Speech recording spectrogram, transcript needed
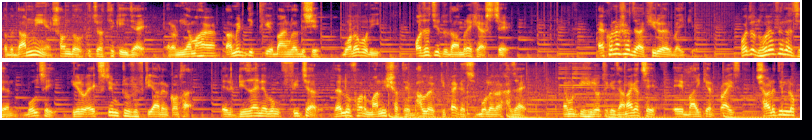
তবে দাম নিয়ে সন্দেহ কিছুটা থেকেই যায়। কারণ ইয়ামাহা দামের দিক থেকে বাংলাদেশে বরাবরই অযাচিত দাম রেখে আসছে। এখন আসা যাক হিরো এর বাইকে হয়তো ধরে ফেলেছেন বলছি Hero Xtreme two fifty R এর কথা। এর ডিজাইন এবং ফিচার ভ্যালু ফর মানির সাথে ভালো একটি প্যাকেজ বলে রাখা যায়। এমনকি হিরো থেকে জানা গেছে, এই বাইকের প্রাইস সাড়ে তিন লক্ষ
